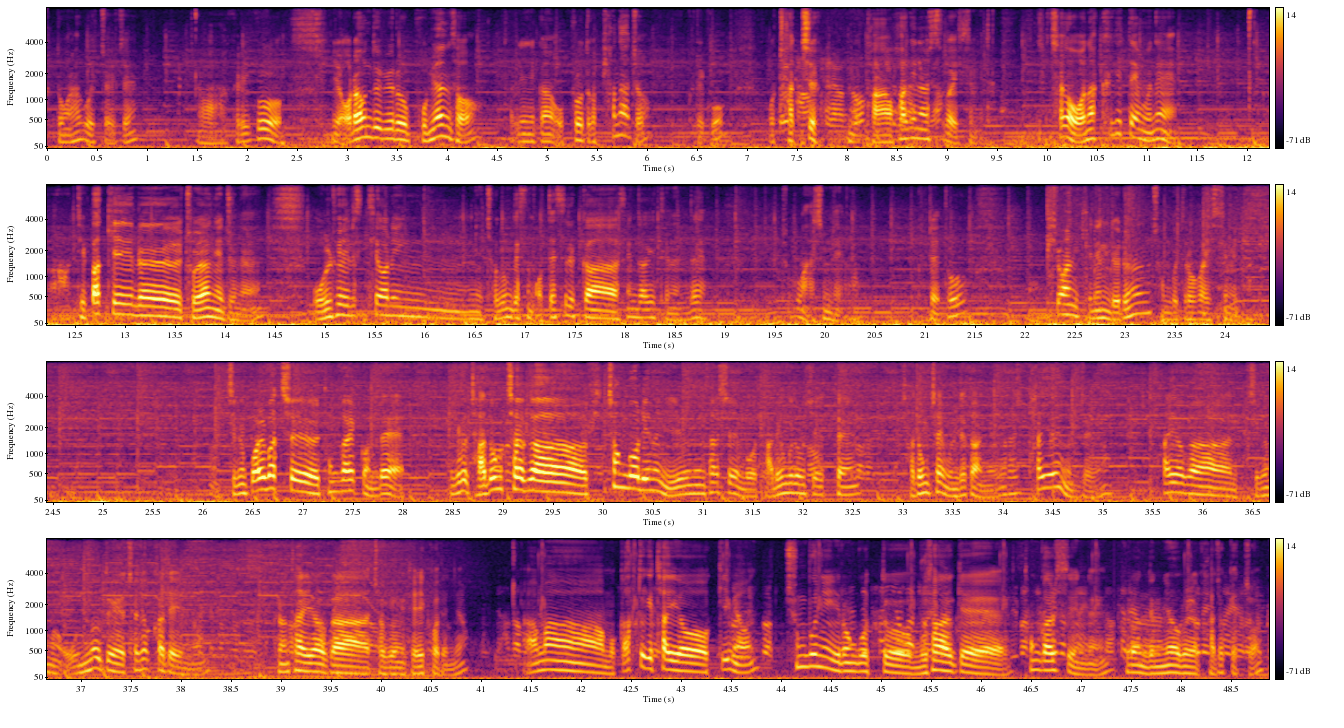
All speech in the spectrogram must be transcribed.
작동을 하고 있죠 이제 와 그리고 이 어라운드 뷰로 보면서 달리니까 오프로드가 편하죠 그리고 뭐 좌측 뭐다 확인할 수가 있습니다 차가 워낙 크기 때문에 아, 뒷바퀴를 조향해주는 올휠 스티어링이 적용됐으면 어땠을까 생각이 드는데 조금 아쉽네요. 그래도 필요한 기능들은 전부 들어가 있습니다. 지금 뻘밭을 통과할 건데 여기서 자동차가 휘청거리는 이유는 사실 뭐 다륜 구동 시스템 자동차의 문제도 아니고 사실 타이어의 문제예요. 타이어가 지금은 온로드에 최적화되어 있는 그런 타이어가 적용이 돼 있거든요. 아마 뭐 깍두기 타이어 끼면 충분히 이런 것도 무사하게 통과할 수 있는 그런 능력을 가졌겠죠.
